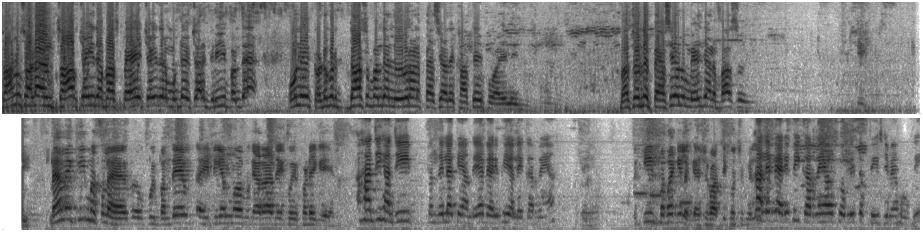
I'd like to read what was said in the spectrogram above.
ਸਾਨੂੰ ਸਾਡਾ ਇਨਸਾਫ ਚਾਹੀਦਾ ਬਸ ਪੈਸੇ ਚਾਹੀਦੇ ਨੇ। ਮੁੰਡੇ ਵਿਚਾਰ ਗਰੀਬ ਬੰਦਾ ਹੈ। ਉਹਨੇ ਘੱਟੋ ਘੱਟ 10 ਬੰਦੇ ਲੇਬਰ ਵਾਲੇ ਪੈਸਿਆਂ ਦੇ ਖਾਤੇ 'ਚ ਪਵਾਏ ਨੇ ਜੀ। ਬਸ ਉਹਦੇ ਪੈਸੇ ਉਹਨੂੰ ਮਿਲ ਜਾਣ ਬਸ। ਮੈਮ ਇਹ ਕੀ ਮਸਲਾ ਹੈ? ਕੋਈ ਬੰਦੇ ਏਟੀਐਮ ਵਗੈਰਾ ਦੇ ਕੋਈ ਫੜੇ ਗਏ ਆ? ਹਾਂਜੀ ਹਾਂਜੀ। ਬੰਦੇ ਲੈ ਕੇ ਆਂਦੇ ਆ ਵੈਰੀਫਾਈ ਹਲੇ ਕਰ ਰਹੇ ਆ। ਤੇ ਕੀ ਪਤਾ ਕੀ ਲੱਗਿਆ ਸ਼ੁਰੂਆਤੀ ਕੁਝ ਮਿਲਿਆ ਹਾਲੇ ਵੈਰੀਫਾਈ ਕਰ ਰਹੇ ਆ ਉਸ ਅਗਲੀ ਤਫਤੀਸ਼ ਜਿਵੇਂ ਹੋਊਗੀ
